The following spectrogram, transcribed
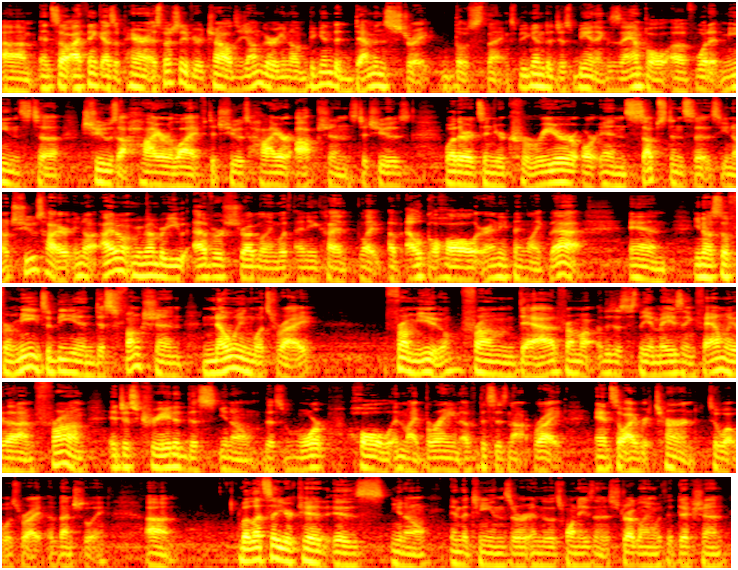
Um, and so I think as a parent, especially if your child's younger, you know, begin to demonstrate those things. Begin to just be an example of what it means to choose a higher life, to choose higher options, to choose whether it's in your career or in substances. You know, choose higher. You know, I don't remember you ever struggling with any kind like of alcohol or anything like that. And you know, so for me to be in dysfunction, knowing what's right from you, from dad, from uh, this the amazing family that I'm from, it just created this, you know, this warp hole in my brain of this is not right, and so I returned to what was right eventually. Um, but let's say your kid is, you know, in the teens or into the 20s and is struggling with addiction.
